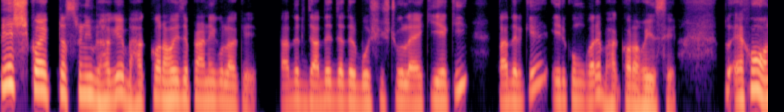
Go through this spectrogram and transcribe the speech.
বেশ কয়েকটা শ্রেণীবিভাগে ভাগ করা হয়েছে প্রাণীগুলাকে। তাদের, যাদের যাদের বৈশিষ্ট্যগুলো একই একই, তাদেরকে এরকম করে ভাগ করা হয়েছে। তো এখন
